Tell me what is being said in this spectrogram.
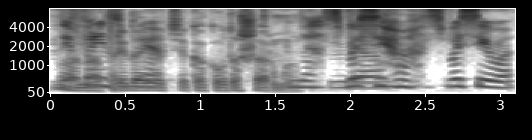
Да и, в Она принципе, придает тебе какого-то шарма. Да, спасибо, спасибо.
